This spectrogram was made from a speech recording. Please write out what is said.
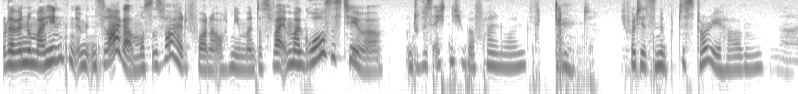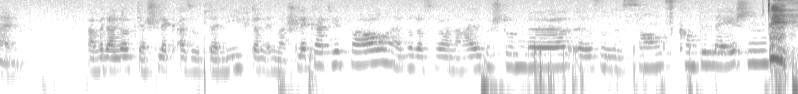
oder wenn du mal hinten ins Lager musst, es war halt vorne auch niemand. Das war immer großes Thema. Und du bist echt nicht überfallen worden. Verdammt. Ich wollte jetzt eine gute Story haben. Nein. Aber da läuft der Schleck, also da lief dann immer Schlecker TV, also das war eine halbe Stunde äh, so eine Songs Compilation.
